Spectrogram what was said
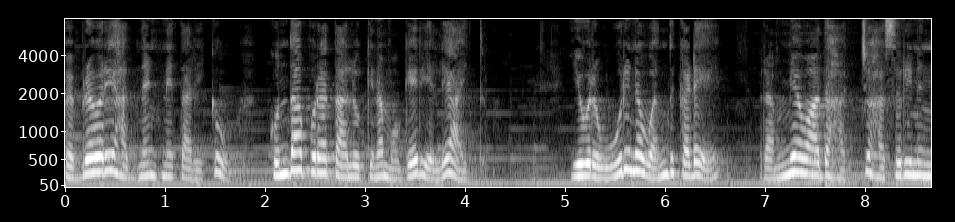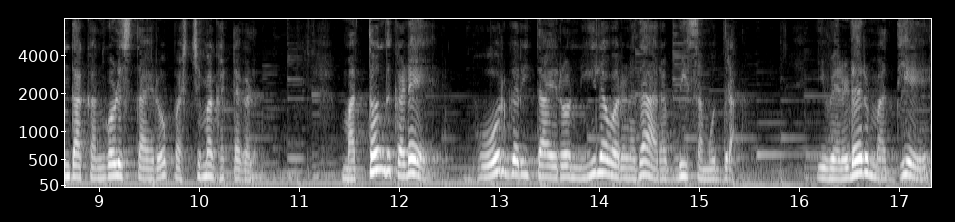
ಫೆಬ್ರವರಿ ಹದಿನೆಂಟನೇ ತಾರೀಕು ಕುಂದಾಪುರ ತಾಲೂಕಿನ ಮೊಗೇರಿಯಲ್ಲಿ ಆಯಿತು. ಇವರ ಊರಿನ ಒಂದು ಕಡೆ ರಮ್ಯವಾದ ಹಚ್ಚ ಹಸುರಿನಿಂದ ಕಂಗೊಳಿಸ್ತಾ ಇರೋ ಪಶ್ಚಿಮ ಘಟ್ಟಗಳು. ಮತ್ತೊಂದು ಕಡೆ ಭೋರ್ಗರಿತಾ ಇರೋ ನೀಲವರ್ಣದ ಅರಬ್ಬಿ ಸಮುದ್ರ. ಇವೆರಡರ ಮಧ್ಯೆ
